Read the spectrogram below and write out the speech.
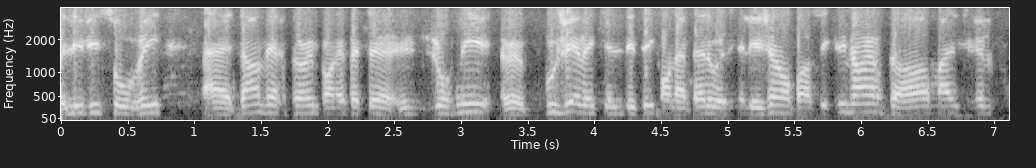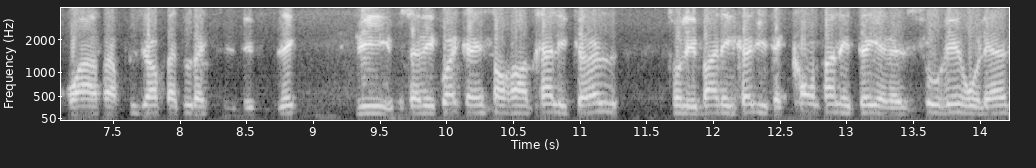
Lévis Sauvé, euh, dans Verdun, puis on a fait euh, une journée euh, bouger avec LDT qu'on appelle, où est-ce que les jeunes ont passé une heure dehors, malgré le froid, à faire plusieurs plateaux d'activité physique. Puis, vous savez quoi, quand ils sont rentrés à l'école, sur les bancs d'école, ils étaient contents d'être il y avait le sourire aux lèvres.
